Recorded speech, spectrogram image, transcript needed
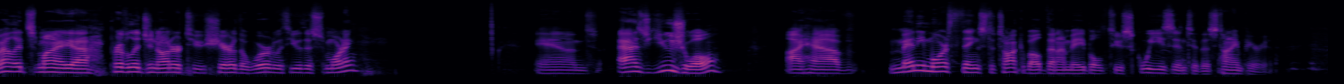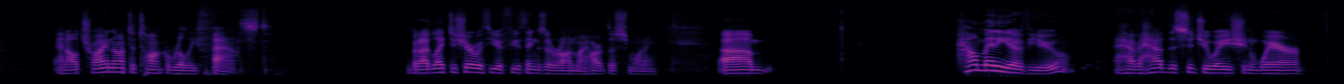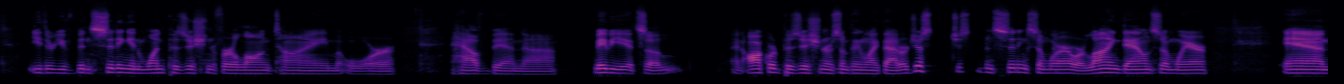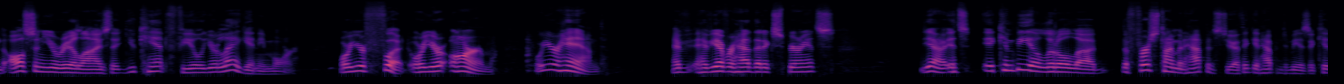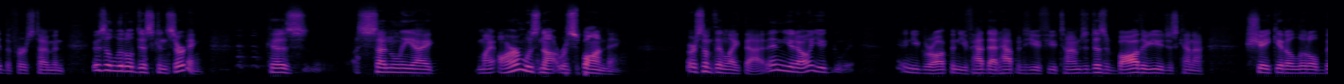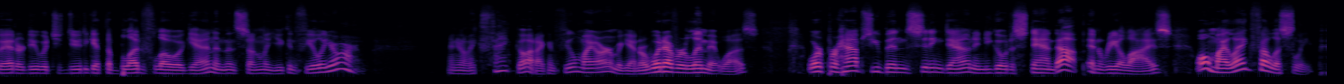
Well, it's my uh, privilege and honor to share the word with you this morning. And as usual, I have many more things to talk about than I'm able to squeeze into this time period. And I'll try not to talk really fast. But I'd like to share with you a few things that are on my heart this morning. Um, how many of you have had the situation where either you've been sitting in one position for a long time or have been uh, maybe it's a an awkward position or something like that or just just been sitting somewhere or lying down somewhere and all of a sudden you realize that you can't feel your leg anymore or your foot or your arm or your hand. Have, have you ever had that experience? Yeah it's it can be a little uh, the first time it happens to you i think it happened to me as a kid the first time and it was a little disconcerting because suddenly i my arm was not responding or something like that. And you know you and you grow up and you've had that happen to you a few times it doesn't bother you, just kind of shake it a little bit or do what you do to get the blood flow again and then suddenly you can feel your arm. And you're like thank god i can feel my arm again or whatever limb it was. Or perhaps you've been sitting down and you go to stand up and realize oh my leg fell asleep.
